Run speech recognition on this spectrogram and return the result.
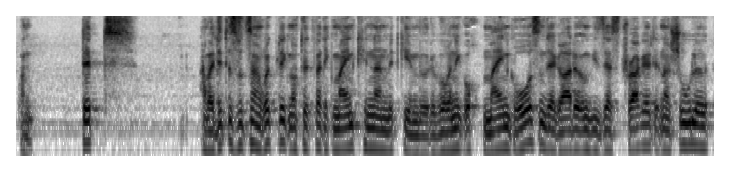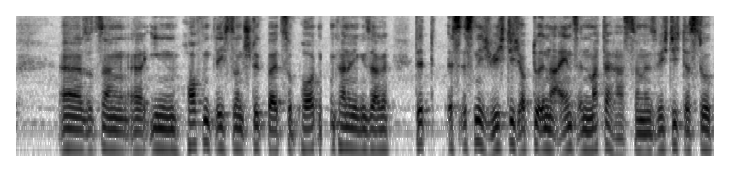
Und das, aber das ist sozusagen Rückblick noch das, was ich meinen Kindern mitgeben würde, worin ich auch meinen Großen, der gerade irgendwie sehr struggelt in der Schule, äh, sozusagen äh, ihn hoffentlich so ein Stück weit supporten kann und ich sage, das, es ist nicht wichtig, ob du eine Eins in Mathe hast, sondern es ist wichtig, dass du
